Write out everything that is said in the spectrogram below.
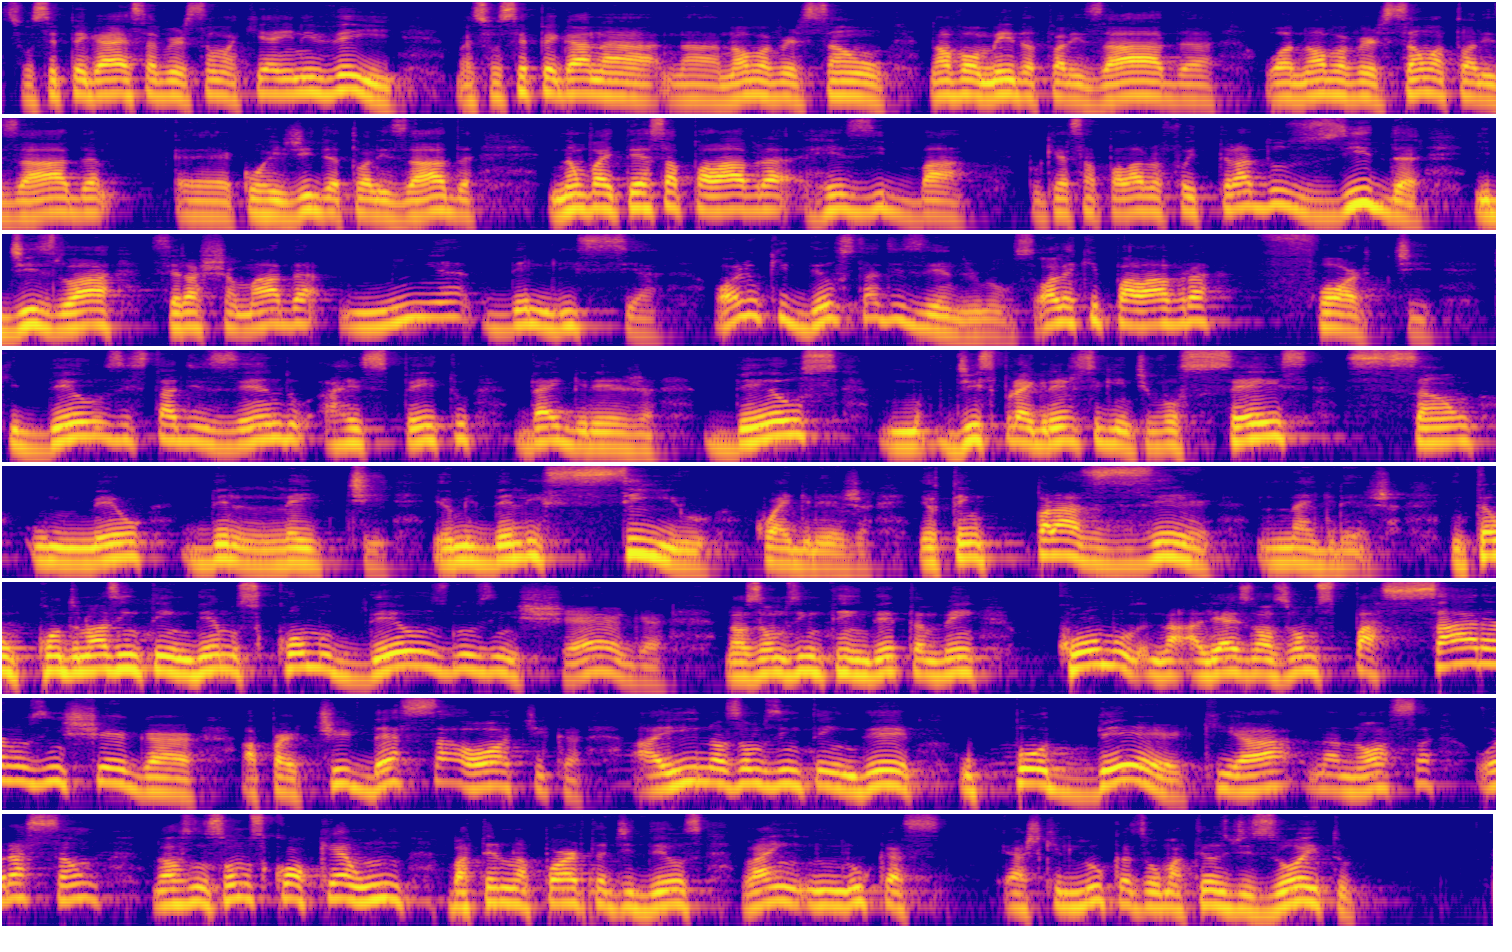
se você pegar essa versão aqui, é a NVI, mas se você pegar na, na nova versão, Nova Almeida atualizada, ou a nova versão atualizada, é, corrigida e atualizada, não vai ter essa palavra resibá, porque essa palavra foi traduzida e diz lá, será chamada minha delícia. Olha o que Deus está dizendo, irmãos. Olha que palavra forte que Deus está dizendo a respeito da igreja. Deus diz para a igreja o seguinte: vocês são o meu deleite. Eu me delicio com a igreja. Eu tenho prazer na igreja. Então, quando nós entendemos como Deus nos enxerga, nós vamos entender também como, aliás, nós vamos passar a nos enxergar a partir dessa ótica. Aí nós vamos entender o poder que há na nossa oração. Nós não somos qualquer um batendo na porta de Deus. Lá em, em Lucas, acho que Lucas ou Mateus 18,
